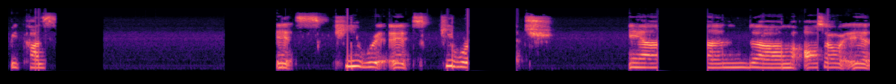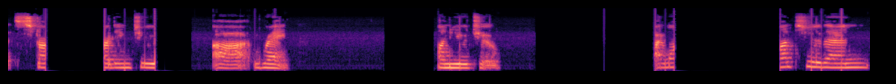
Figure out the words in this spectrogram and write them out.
because it's key it's keyword rich and, and um, also it's starting to uh, rank on YouTube. I want, want to then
